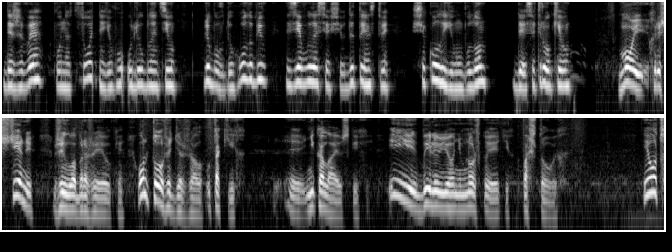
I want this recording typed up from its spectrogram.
де живе понад сотня його улюбленців. Любов до голубів з'явилася ще в дитинстві, ще коли йому було 10 років. Мой хрещеный жил в Ображеевке, он тоже держал у таких э, николаевских. И были у него немножко этих поштовых. И вот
